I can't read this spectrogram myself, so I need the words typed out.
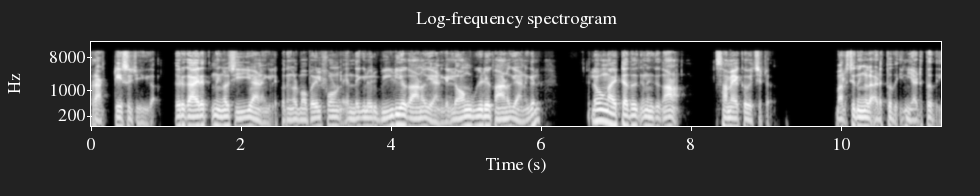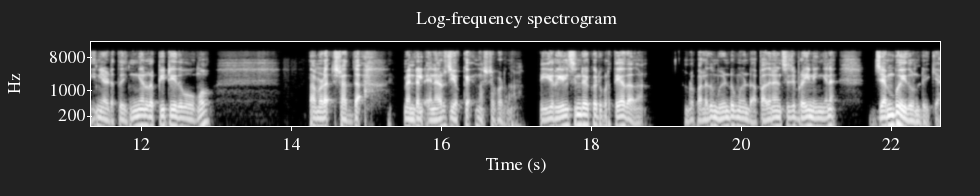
പ്രാക്ടീസ് ചെയ്യുക. ഒരു കാര്യം നിങ്ങൾ ചെയ്യുകയാണെങ്കിൽ ഇപ്പോൾ നിങ്ങൾ മൊബൈൽ ഫോണിൽ എന്തെങ്കിലും ഒരു വീഡിയോ കാണുകയാണെങ്കിൽ ലോങ് വീഡിയോ കാണുകയാണെങ്കിൽ ലോങ് ആയിട്ട് അത് നിങ്ങൾക്ക് കാണാം സമയമൊക്കെ വെച്ചിട്ട് മറിച്ച് നിങ്ങൾ അടുത്തത് ഇനി അടുത്തത് ഇനി അടുത്തത് ഇങ്ങനെ റിപ്പീറ്റ് ചെയ്ത് പോകുമ്പോൾ നമ്മുടെ ശ്രദ്ധ മെന്റൽ എനർജിയൊക്കെ നഷ്ടപ്പെടുന്നതാണ്. ഈ റീൽസിന്റെ ഒക്കെ ഒരു പ്രത്യേകത അതാണ്. നമ്മൾ പലതും വീണ്ടും വീണ്ടും അപ്പോൾ അതിനനുസരിച്ച് ബ്രെയിൻ ഇങ്ങനെ ജമ്പ് ചെയ്തുകൊണ്ടിരിക്കുക.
